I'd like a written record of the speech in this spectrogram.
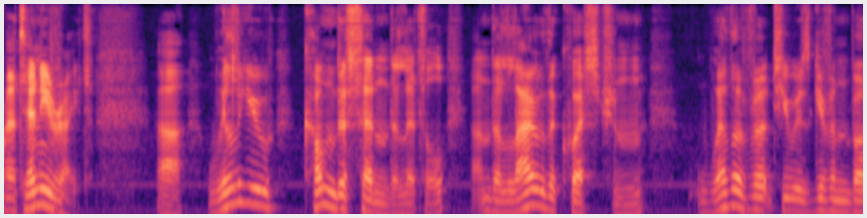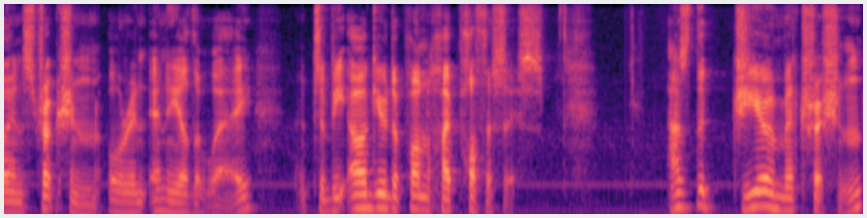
At any rate, uh, will you condescend a little and allow the question whether virtue is given by instruction or in any other way to be argued upon hypothesis? As the geometrician,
